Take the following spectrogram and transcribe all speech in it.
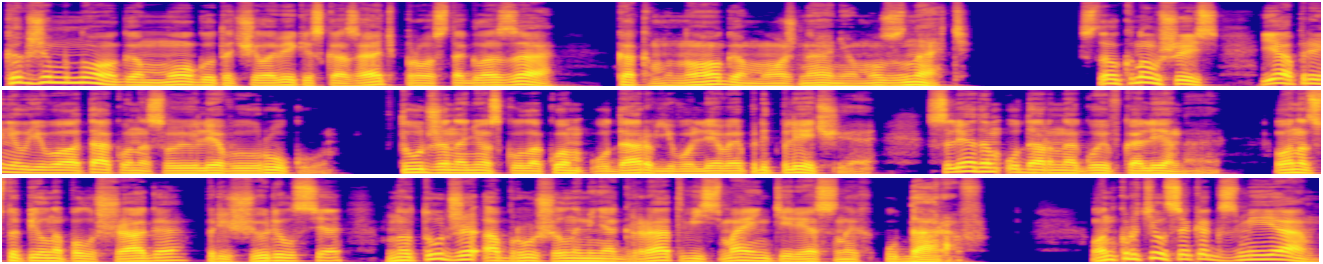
Как же много могут о человеке сказать просто глаза, как много можно о нем узнать. Столкнувшись, я принял его атаку на свою левую руку тут же нанес кулаком удар в его левое предплечье, следом удар ногой в колено. Он отступил на полшага, прищурился, но тут же обрушил на меня град весьма интересных ударов. Он крутился как змея,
